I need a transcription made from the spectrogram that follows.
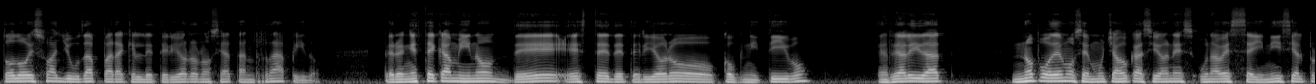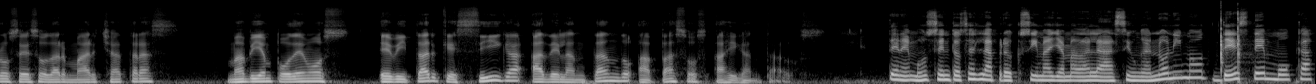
todo eso ayuda para que el deterioro no sea tan rápido. Pero en este camino de este deterioro cognitivo, en realidad no podemos en muchas ocasiones, una vez se inicia el proceso, dar marcha atrás. Más bien podemos evitar que siga adelantando a pasos agigantados. Tenemos entonces la próxima llamada, la hace un anónimo desde Moca,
